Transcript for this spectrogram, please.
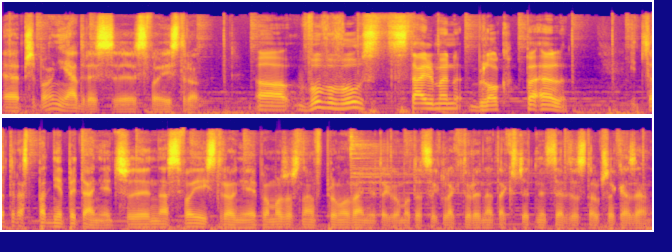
E, przypomnij adres e, swojej strony. Www.stylemanblog.pl to teraz padnie pytanie, czy na swojej stronie pomożesz nam w promowaniu tego motocykla, który na tak szczytny cel został przekazany?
